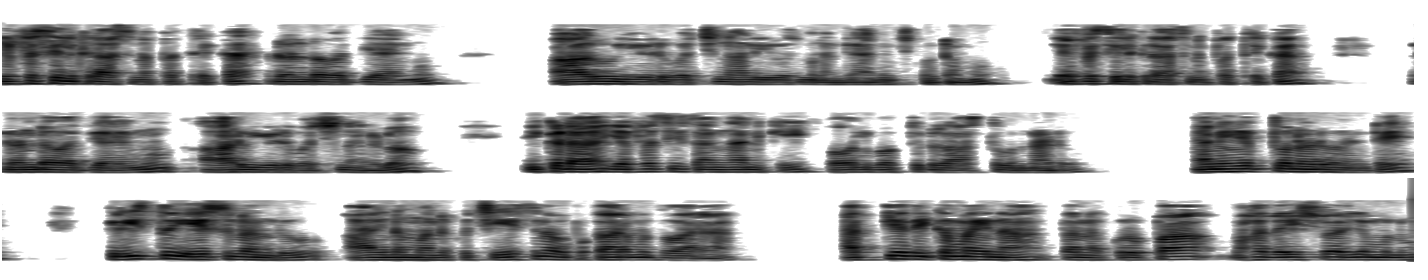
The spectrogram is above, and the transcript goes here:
ఎఫ్ఎస్సీలకు రాసిన పత్రిక రెండవ అధ్యాయము ఆరు ఏడు వచనాలు ఈరోజు మనం ధ్యానించుకుంటాము. ఎఫ్ఎస్సీలకు రాసిన పత్రిక రెండవ అధ్యాయము ఆరు ఏడు వచనాలలో ఇక్కడ ఎఫ్ఎస్సి సంఘానికి పౌరు భక్తుడు రాస్తూ ఉన్నాడు. ఆయన ఏం చెప్తున్నాడు అంటే క్రీస్తు యేసునందు ఆయన మనకు చేసిన ఉపకారము ద్వారా అత్యధికమైన తన కృప మహదైశ్వర్యమును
